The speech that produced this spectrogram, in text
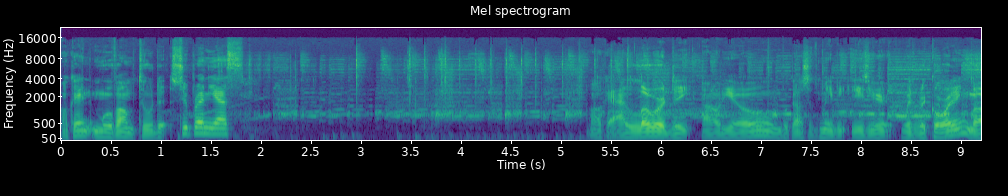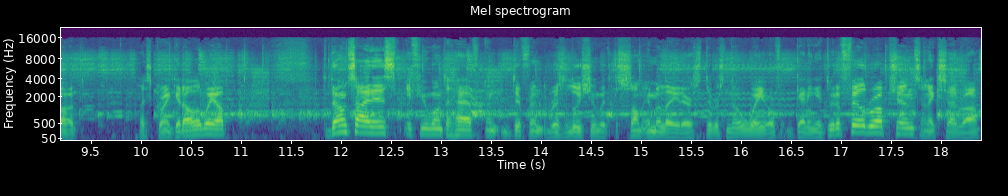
Okay, move on to the Super NES. Okay, I lowered the audio because it's maybe easier with recording, but let's crank it all the way up. The downside is, if you want to have a different resolution with some emulators, there is no way of getting into the filter options and etc.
